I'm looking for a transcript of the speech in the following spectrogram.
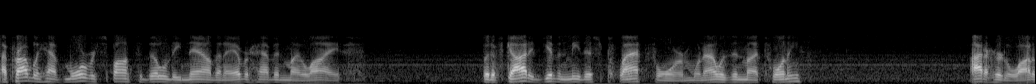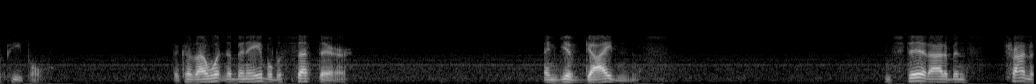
I probably have more responsibility now than I ever have in my life. But if God had given me this platform when I was in my 20s, I'd have hurt a lot of people because I wouldn't have been able to sit there and give guidance. Instead, I'd have been trying to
